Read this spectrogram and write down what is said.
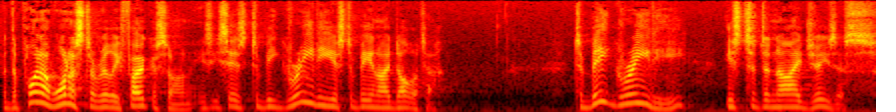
But the point I want us to really focus on is he says to be greedy is to be an idolater. To be greedy is to deny Jesus,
